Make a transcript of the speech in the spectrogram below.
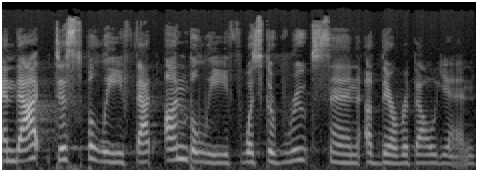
And that disbelief, that unbelief, was the root sin of their rebellion.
